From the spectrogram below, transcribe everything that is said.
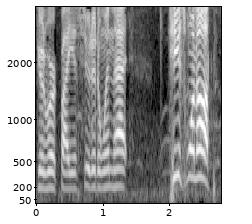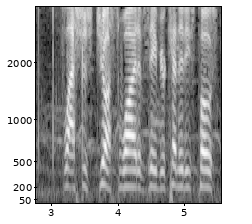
Good work by Yasuda to win that. Tees one up. Flashes just wide of Xavier Kennedy's post.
